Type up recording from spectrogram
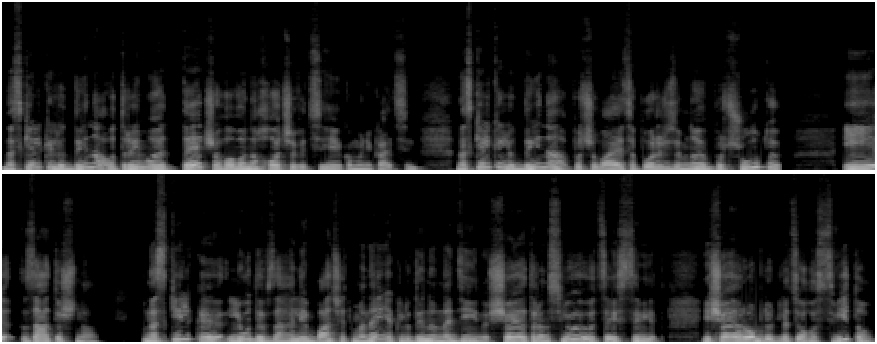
наскільки людина отримує те, чого вона хоче від цієї комунікації, наскільки людина почувається поруч зі мною почутою і затишно. Наскільки люди взагалі бачать мене як людину надійну, що я транслюю у цей світ, і що я роблю для цього світу,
